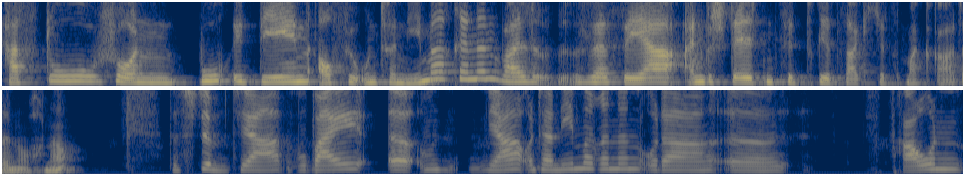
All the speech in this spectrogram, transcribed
Hast du schon Buchideen auch für Unternehmerinnen? Weil es ja sehr Angestellten zentriert, sage ich jetzt mal gerade noch, ne? Das stimmt, ja. Wobei, äh, ja, Unternehmerinnen oder äh, Frauen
